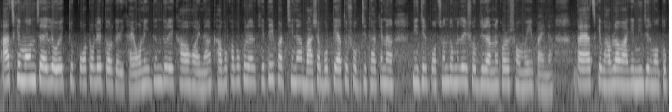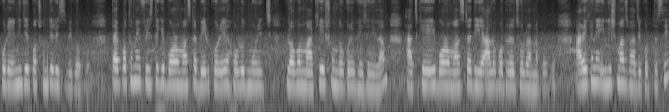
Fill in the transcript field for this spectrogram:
আজকে মন চাইলো একটু পটলের তরকারি খাই। অনেক দিন ধরে খাওয়া হয় না। খাব খাব করে আর খেতেই পারছি না। বাসা ভর্তি এত সবজি থাকে না, নিজের পছন্দ অনুযায়ী সবজি রান্না করার সময়ই পাই না। তাই আজকে ভাবলাম আগে নিজের মতো করে নিজের পছন্দের রেসিপি করব। তাই প্রথমে ফ্রিজ থেকে বড় মাছটা বের করে হলুদ মরিচ, লবণ মাখিয়ে সুন্দর করে ভেজে নিলাম। আজকে এই বড় মাছটা দিয়ে আলু পটলের ঝোল রান্না করব। আর এখানে ইলিশ মাছ ভাজি করতেছি।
